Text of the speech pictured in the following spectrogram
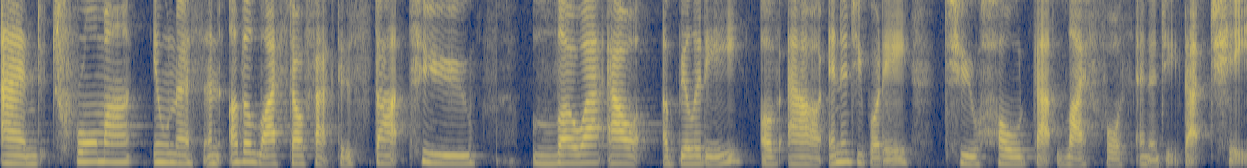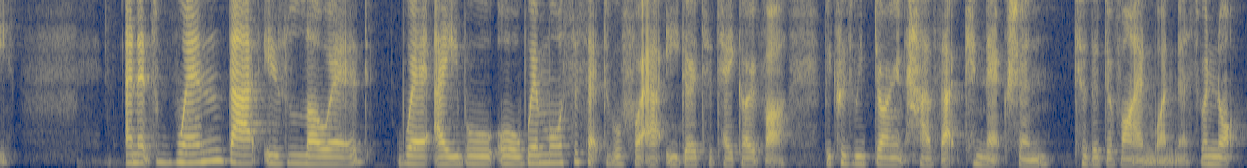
And trauma, illness, and other lifestyle factors start to lower our ability of our energy body to hold that life force energy, that chi. And it's when that is lowered, we're able or we're more susceptible for our ego to take over because we don't have that connection to the divine oneness. We're not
